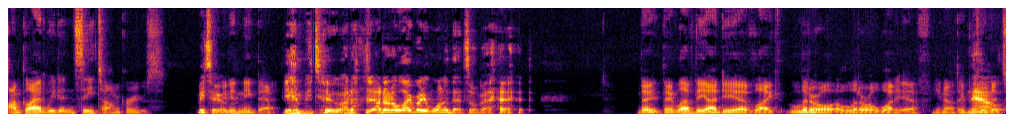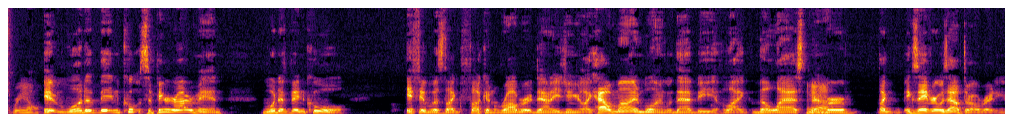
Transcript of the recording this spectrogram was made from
I'm glad we didn't see Tom Cruise. Me too. We didn't need that. Yeah, me too. I don't. I don't know why everybody wanted that so bad. They they love the idea of like literal a literal what if. You know, they pretend Now- it's real. It would have been cool. Superior Iron Man would have been cool if it was like fucking Robert Downey Jr. Like, how mind blowing would that be if like the last Yeah. member, like Xavier was out there already.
